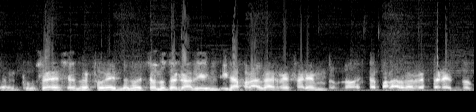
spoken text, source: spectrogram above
el procés, el referéndum, esto, no sé, claro, y, la palabra referéndum, ¿no? Esta palabra referéndum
